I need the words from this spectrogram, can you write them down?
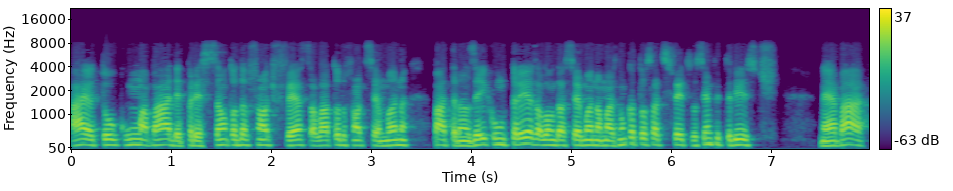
ah, eu tô com uma bah, depressão todo final de festa lá, todo final de semana, pá, transei com três ao longo da semana, mas nunca tô satisfeito, tô sempre triste, né, bah,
